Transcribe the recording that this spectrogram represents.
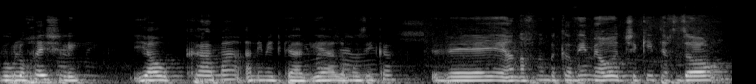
והוא לוחש לי. יואו, כמה אני מתגעגע למוזיקה, ואנחנו מקווים מאוד שקית' יחזור,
